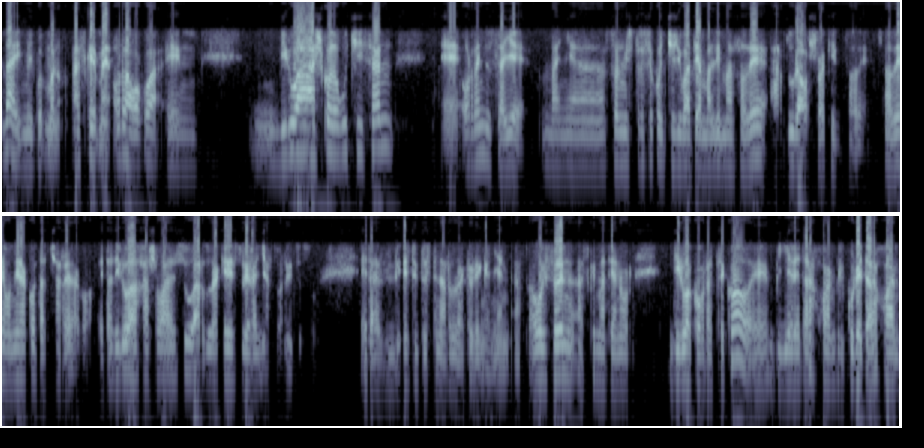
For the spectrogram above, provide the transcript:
Bai, bueno, azke, hor dagokoa, dirua asko da gutxi izan, e, ordaindu zaie, baina zuen administrazio kontxillu batean baldin mazode, ardura osoakin zaude, zaude onerako eta txarrerako. Eta dirua jaso badezu, ardurak ere zure gaina hartu dituzu eta ez dituzten ardurak euren gainean hartu. Hau ez zuen, azken batean hor, dirua kobratzeko, e, bileretara joan, bilkuretara joan,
